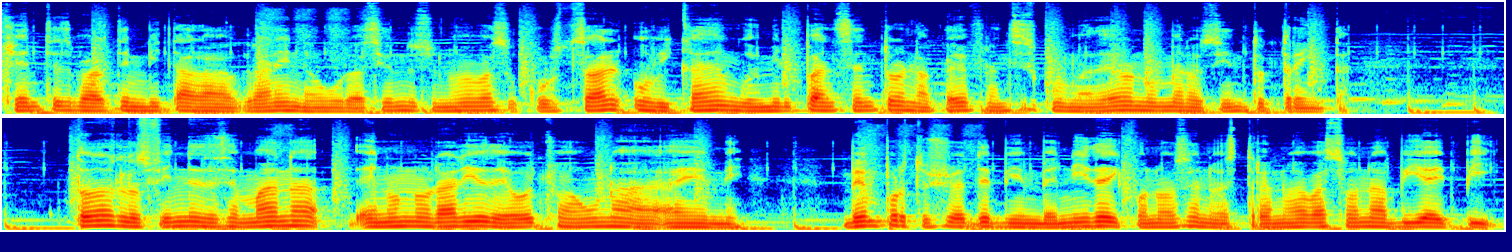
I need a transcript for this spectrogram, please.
Chentes Bar te invita a la gran inauguración de su nueva sucursal ubicada en Huimilpan Centro en la calle Francisco Madero número 130. Todos los fines de semana en un horario de 8 a 1 am. Ven por tu shot de bienvenida y conoce nuestra nueva zona VIP.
